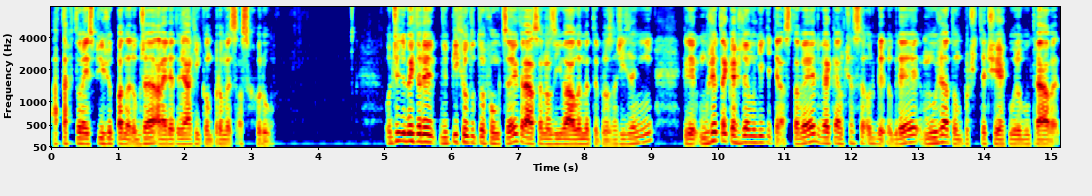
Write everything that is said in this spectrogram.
a tak to nejspíš dopadne dobře a najdete nějaký kompromis a schodu. Určitě bych tady vypíchl tuto funkci, která se nazývá limity pro zařízení, kdy můžete každému dítěti nastavit, v jakém čase od kdy do kdy může na tom počítači jakou dobu trávit.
